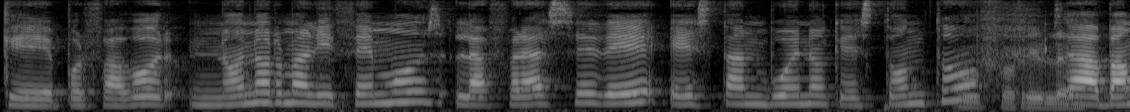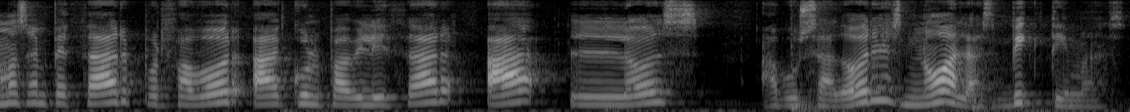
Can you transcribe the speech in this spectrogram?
que, por favor, no normalicemos la frase de es tan bueno que es tonto. Uf, horrible. O sea, vamos a empezar, por favor, a culpabilizar a los abusadores, no a las víctimas.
